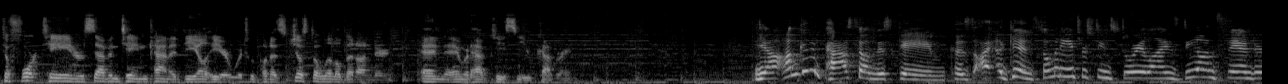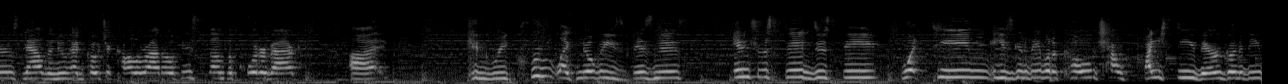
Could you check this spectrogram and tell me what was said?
to 14 or 17 kind of deal here, which would put us just a little bit under, and, and would have TCU covering. Yeah, I'm going to pass on this game because, again, so many interesting storylines. Deion Sanders, now the new head coach at Colorado, his son, the quarterback, uh, can recruit like nobody's business interested to see what team he's going to be able to coach, how feisty they're going to be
